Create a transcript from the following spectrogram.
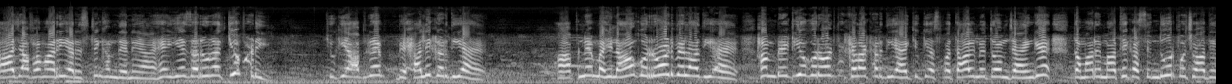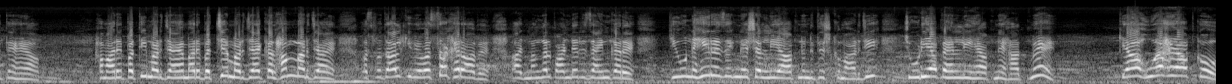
आज आप हमारी अरेस्टिंग हम देने आए हैं ये ज़रूरत क्यों पड़ी? क्योंकि आपने बेहाली कर दिया है। आपने महिलाओं को रोड पे ला दिया है। हम बेटियों को रोड पे खड़ा कर दिया है, क्योंकि अस्पताल में तो हम जाएँगे तो हमारे माथे का सिंदूर पुछवा देते हैं आप। हमारे पति मर जाए, हमारे बच्चे मर जाए, कल हम मर जाए। अस्पताल की व्यवस्था खराब है। आज मंगल पांडे रिजाइन करे। क्यों नहीं रेजिग्नेशन लिया आपने नीतीश कुमार जी? चूड़ियाँ पहन ली हैं अपने हाथ में? क्या हुआ है आपको?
